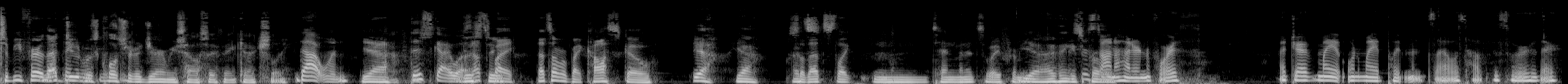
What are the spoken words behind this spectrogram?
To be fair, that dude was was closer to Jeremy's house, I think, actually. that one, Yeah. this guy was. This That's dude- by that's over by Costco. Yeah, yeah. so that's like mm, ten minutes away from you. yeah, I think it's, It's just probably. on 104th. I drive my one of my appointments. I always have this over there.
